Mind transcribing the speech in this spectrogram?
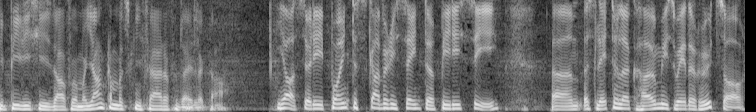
die PDC is daarvoor, maar Jan kan miskien verder verduidelik daar. Ja, so die Point Discovery Center PDC um, is letterlik home is where the roots are.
